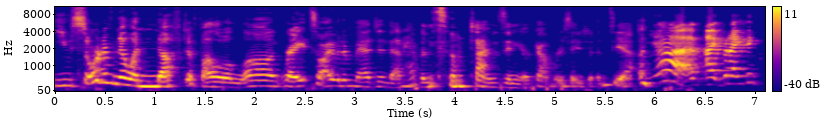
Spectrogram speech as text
you sort of know enough to follow along right? So i would imagine that happens sometimes in your conversations yeah. Yeah I, but i think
